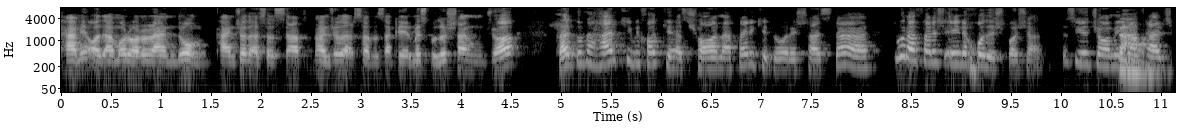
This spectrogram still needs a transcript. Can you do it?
همه آدما رو random. 50 درصد سبز 50 درصد مثلا قرمز گذاشتن اونجا. بعد گفتن هر کی می‌خواد که از چهار نفری که دورش هستن دو نفرش عین خودش باشن. مثل یه جامعه من بله. ترجیح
